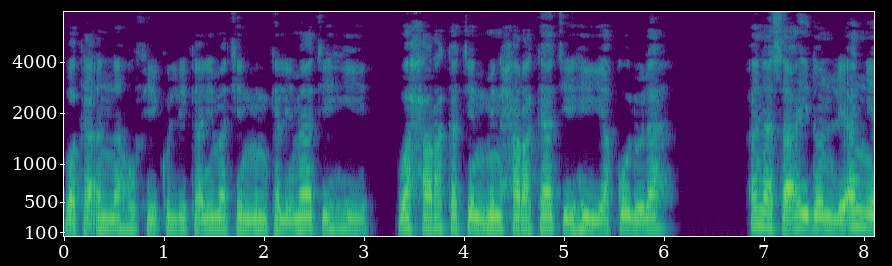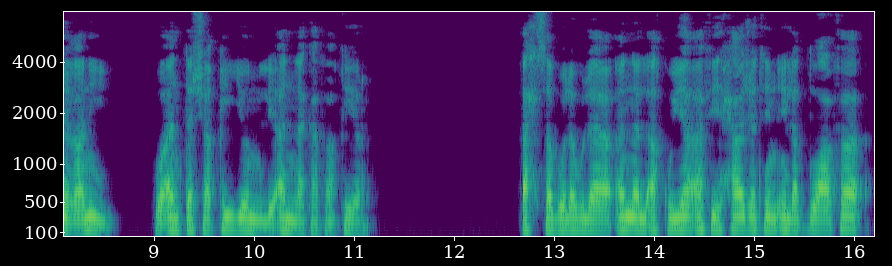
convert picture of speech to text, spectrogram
وكأنه في كل كلمة من كلماته وحركة من حركاته يقول له أنا سعيد لأني غني وأنت شقي لأنك فقير. أحسب لولا أن الأقوياء في حاجة إلى الضعفاء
